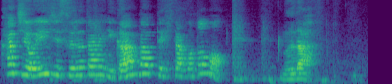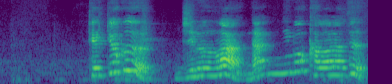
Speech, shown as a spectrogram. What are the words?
価値を維持するために頑張ってきたことも無駄。結局自分は何にも変わらず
